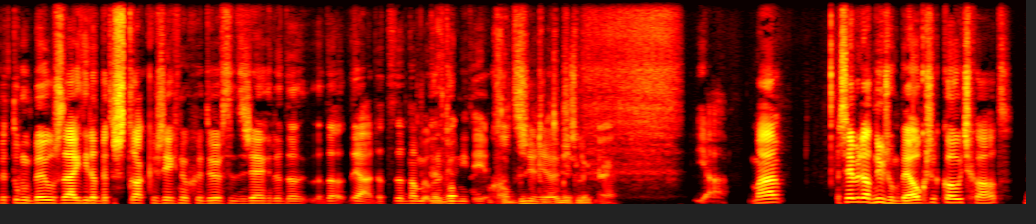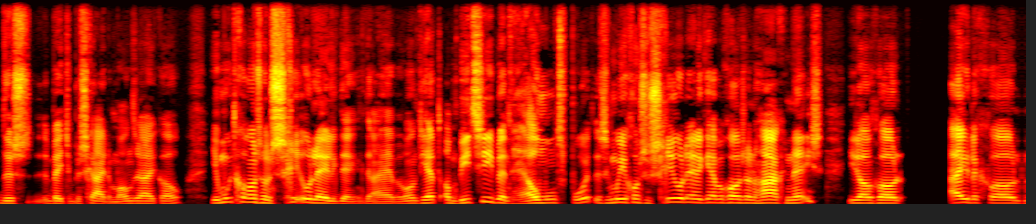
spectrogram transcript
Met Tommy Beugelsdijk, die dat met een strak gezicht nog durfde te zeggen. Dat, dat, dat ja, dat, dat nam ik ook natuurlijk niet ook al te gedoemd om te serieus. mislukken. hè. Ja, maar ze hebben dat nu zo'n Belgische coach gehad. Dus een beetje een bescheiden man, zei ik al. Je moet gewoon zo'n schreeuwlelijk, denk ik, daar hebben. Want je hebt ambitie, je bent Helmond Sport. Dus dan moet je gewoon zo'n schreeuwlelijk hebben. Gewoon zo'n Haagnees. Die dan gewoon eigenlijk gewoon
